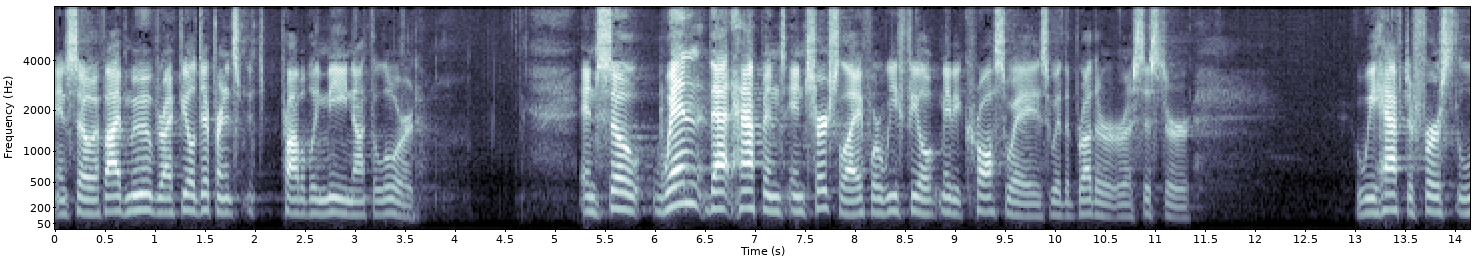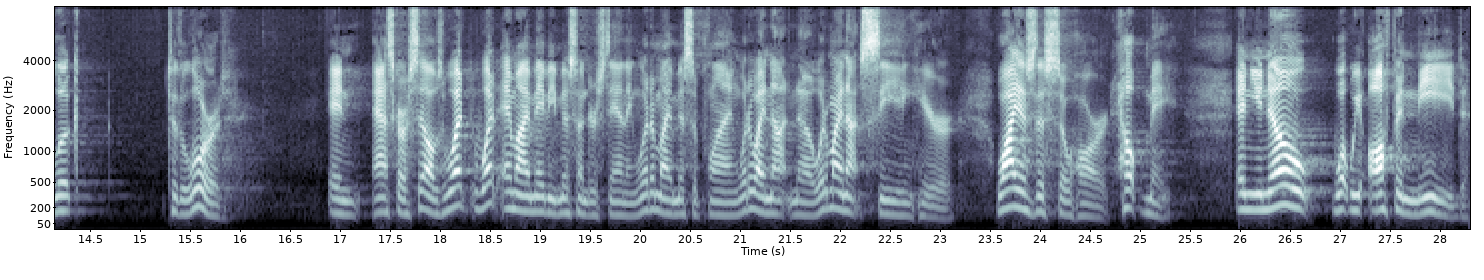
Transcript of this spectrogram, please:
And so if I've moved or I feel different, it's, it's probably me, not the Lord. And so, when that happens in church life, where we feel maybe crossways with a brother or a sister, we have to first look to the Lord and ask ourselves what, what am I maybe misunderstanding? What am I misapplying? What do I not know? What am I not seeing here? Why is this so hard? Help me. And you know what we often need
